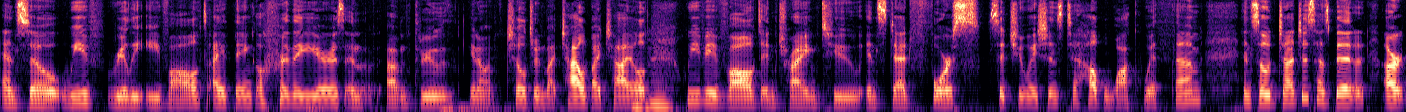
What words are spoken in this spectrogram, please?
And so we've really evolved, I think, over the years and um, through, you know, children by child by child, we've evolved in trying to instead force situations to help walk with them. And so Judges has been, or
